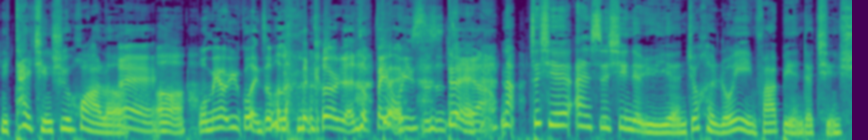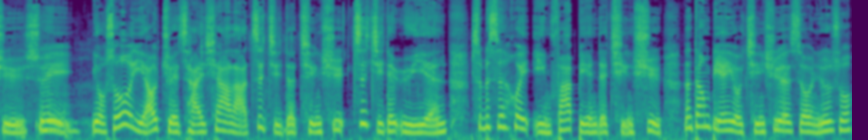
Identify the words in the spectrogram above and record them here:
你太情绪化了。哎，嗯，我没有遇过你这么懒的客人，这背后意思是这样。那这些暗示性的语言就很容易引发别人的情绪，所以有时候也要觉察一下啦，自己的情绪、自己的语言是不是会引发别人的情绪？那当别人有情绪的时候，你就说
